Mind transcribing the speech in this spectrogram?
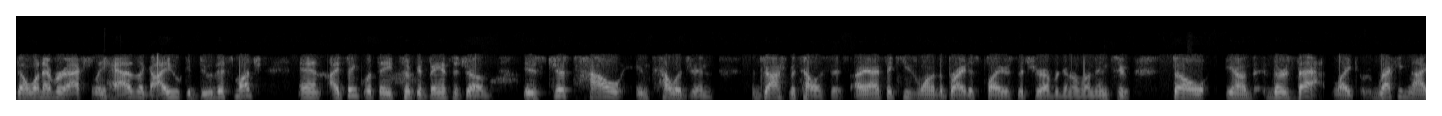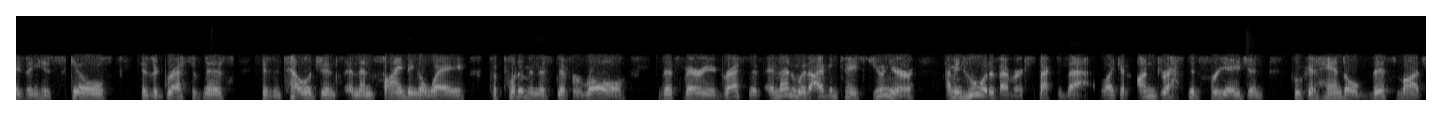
no one ever actually has a guy who could do this much. And I think what they took advantage of is just how intelligent Josh Metellus is. I, I think he's one of the brightest players that you're ever going to run into. So, you know, th- there's that, like recognizing his skills, his aggressiveness, his intelligence, and then finding a way to put him in this different role that's very aggressive. And then with Ivan Pace Jr., I mean, who would have ever expected that? Like an undrafted free agent who could handle this much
